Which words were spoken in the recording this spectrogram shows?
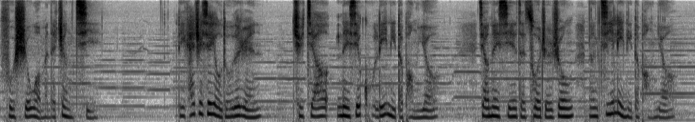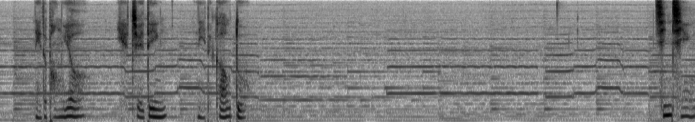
腐蚀我们的正气。离开这些有毒的人，去交那些鼓励你的朋友，交那些在挫折中能激励你的朋友。你的朋友也决定你的高度。亲情。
